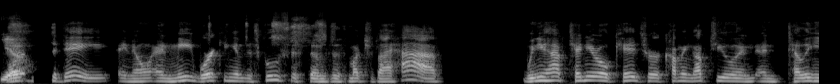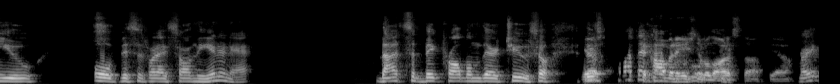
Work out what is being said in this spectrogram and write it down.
Yeah. today, you know, and me working in the school systems as much as I have, when you have 10 year old kids who are coming up to you and, and telling you, oh, this is what I saw on the internet, that's a big problem there too. So there's yeah, a combination of a lot of stuff. Yeah. Right.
